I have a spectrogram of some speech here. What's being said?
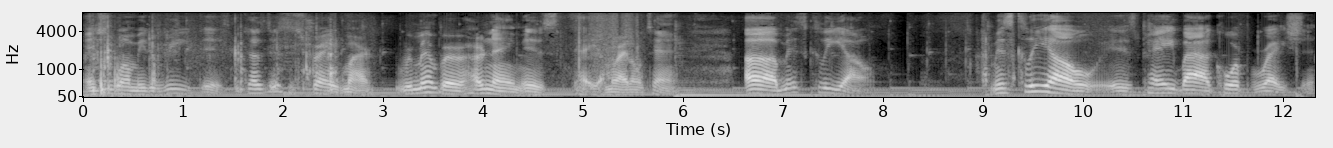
and she want me to read this because this is trademark. Remember, her name is hey, I'm right on time. Uh, Miss Cleo. Miss Cleo is paid by a corporation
